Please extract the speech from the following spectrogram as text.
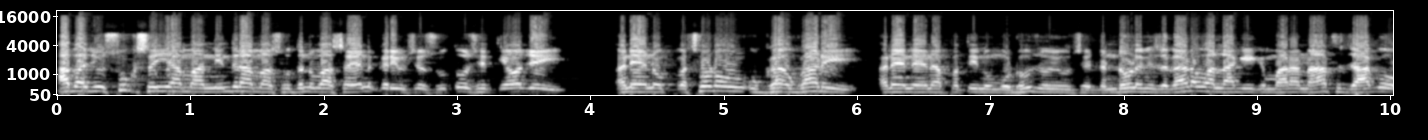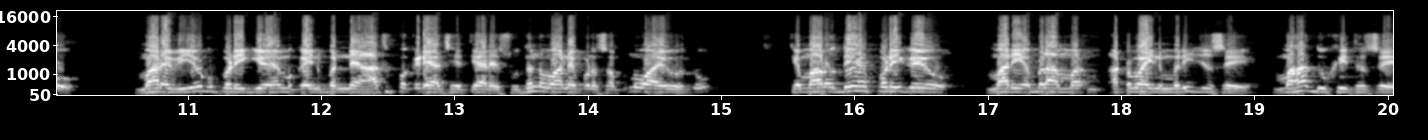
આ બાજુ સુખ સૈયામાં નિંદ્રામાં સુધનમાં શયન કર્યું છે, સૂતો છે ત્યાં જઈ અને એનો પછોડો ઉઘા, ઉઘાડી અને એને એના પતિનું મોઢું જોયું છે. દંડોળીને જગાડવા લાગી કે મારા નાથ જાગો, મારે વિયોગ પડી ગયો એમ કહીને બંને હાથ પકડ્યા છે. ત્યારે સુધનવાને પણ સપનું આવ્યું હતું કે મારો દેહ પડી ગયો, મારી અબળા અટવાઈને મરી જશે મહા દુઃખી થશે.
